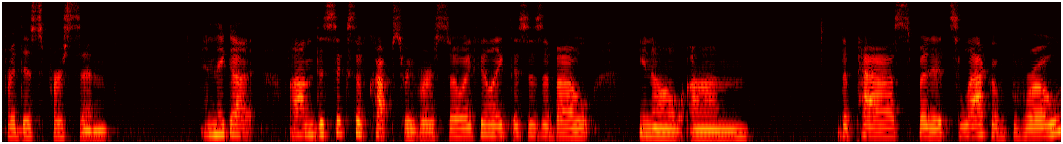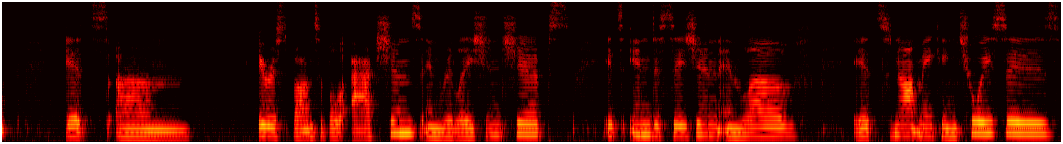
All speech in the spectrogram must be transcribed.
for this person. And they got um, the Six of Cups reversed. So I feel like this is about, you know, um, the past, but it's lack of growth. It's um, irresponsible actions in relationships. It's indecision in love. It's not making choices.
